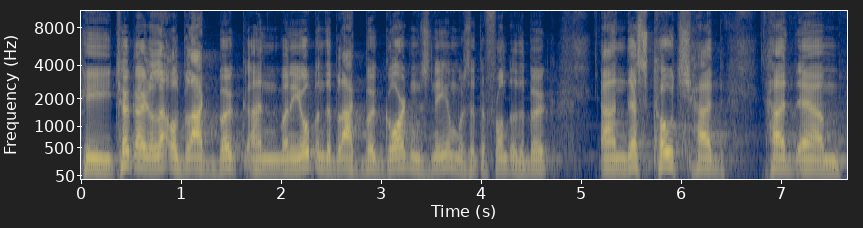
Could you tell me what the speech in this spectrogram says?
he took out a little black book, and when he opened the black book, Gordon's name was at the front of the book. And this coach had, had um,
